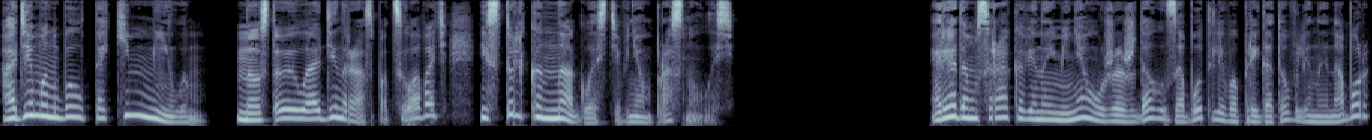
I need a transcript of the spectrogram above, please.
А демон был таким милым, но стоило один раз поцеловать, и столько наглости в нем проснулось. Рядом с раковиной меня уже ждал заботливо приготовленный набор,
